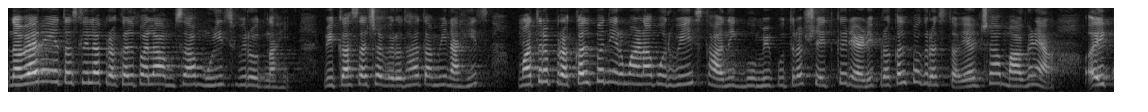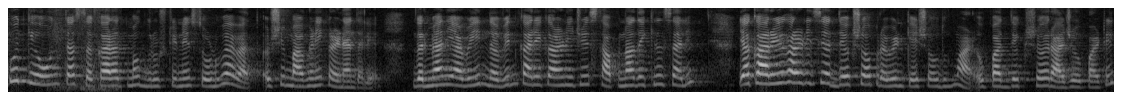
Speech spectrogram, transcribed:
नव्याने येत असलेल्या प्रकल्पाला आमचा मुळीच विरोध नाही. विकासाच्या विरोधात आम्ही नाहीच. मात्र प्रकल्प निर्माणापूर्वी स्थानिक भूमिपुत्र शेतकरी आणि प्रकल्पग्रस्त यांच्या मागण्या ऐकून घेऊन त्या सकारात्मक दृष्टीने सोडवाव्यात अशी मागणी करण्यात आली आहे. दरम्यान यावेळी नवीन कार्यकारिणीची स्थापना देखील झाली. या कार्यकारिणीचे अध्यक्ष प्रवीण केशव धुमाळ उपाध्यक्ष राजीव पाटील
